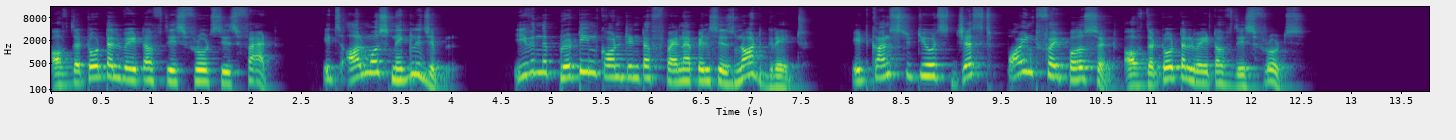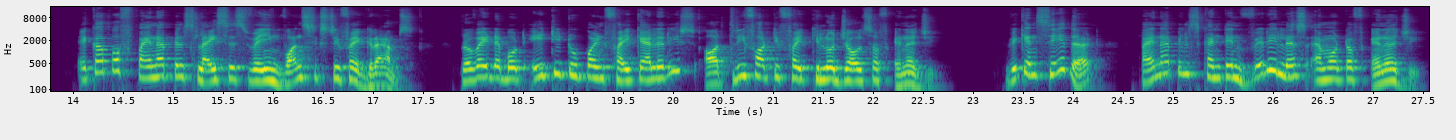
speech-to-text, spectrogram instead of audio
of the total weight of these fruits is fat. It's almost negligible. Even the protein content of pineapples is not great. It constitutes just 0.5% of the total weight of these fruits. A cup of pineapple slices weighing 165 grams provide about 82.5 calories or 345 kilojoules of energy. We can say that pineapples contain very less amount of energy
